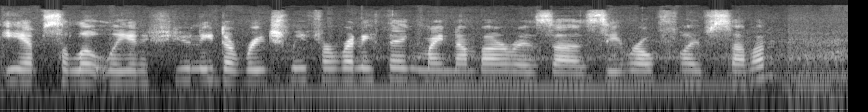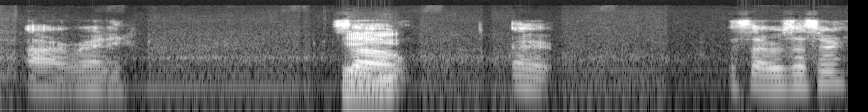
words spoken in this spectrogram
Yeah, absolutely. And if you need to reach me for anything, my number is uh, 057. Alrighty. Yeah, So, you- alright. Sorry, was that sir?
